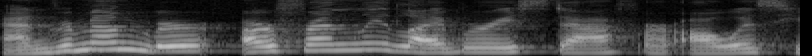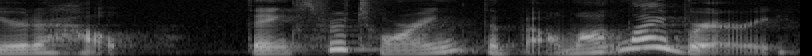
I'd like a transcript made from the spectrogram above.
And remember, our friendly library staff are always here to help. Thanks for touring the Belmont Library.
